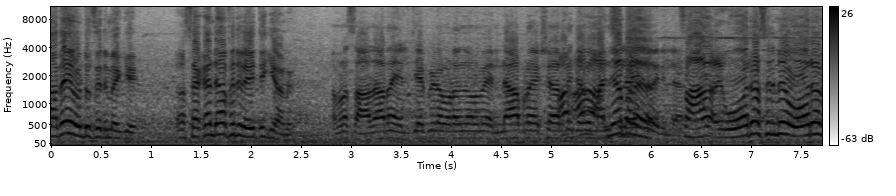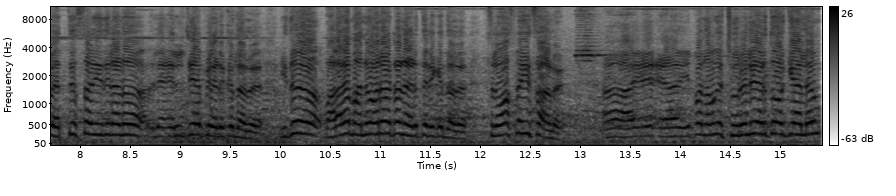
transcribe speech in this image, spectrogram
കഥയുണ്ട് സിനിമയ്ക്ക്. സെക്കൻഡ് ഹാഫിന് വെയിറ്റിംഗ് ആണ്. നമ്മളെ സാധാരണ എൽ ജെ പിയുടെ പടം എന്ന് പറയുമ്പോൾ എല്ലാ പ്രേക്ഷകർക്കും ഓരോ സിനിമയും ഓരോ വ്യത്യസ്ത രീതിയിലാണ് എൽ ജെ പി എടുക്കുന്നത്. ഇത് വളരെ മനോഹരമായിട്ടാണ് എടുത്തിരിക്കുന്നത്. സ്ലോ സ്പേസ് ആണ്. ഇപ്പൊ നമുക്ക് ചുരുളി എടുത്തു നോക്കിയാലും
